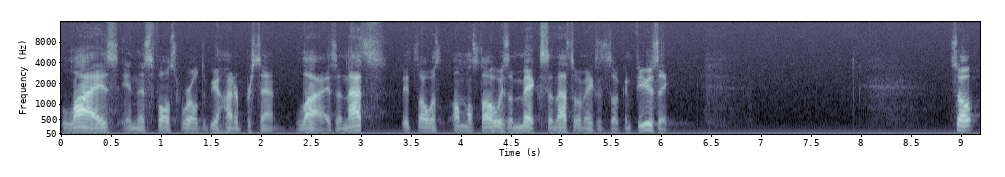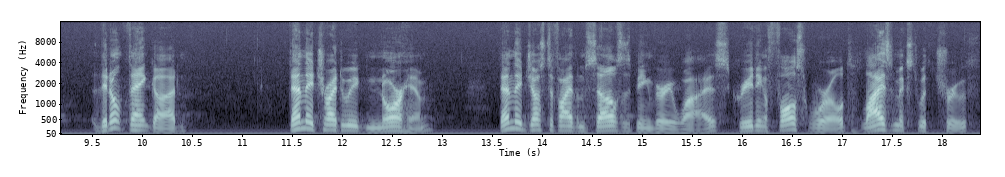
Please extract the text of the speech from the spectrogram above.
lies in this false world to be 100% lies. And that's it's almost, almost always a mix, and that's what makes it so confusing. So they don't thank God. Then they try to ignore him. Then they justify themselves as being very wise, creating a false world, lies mixed with truth,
